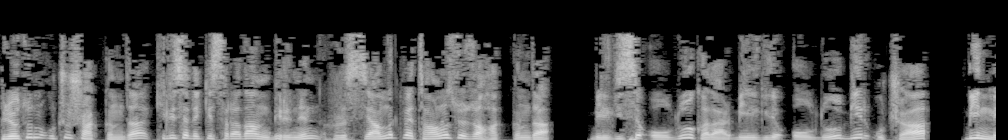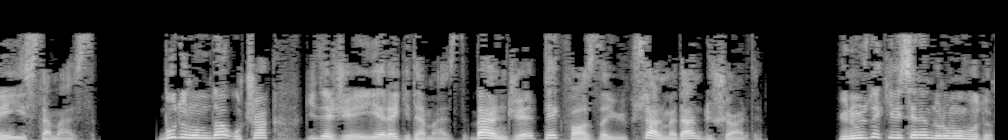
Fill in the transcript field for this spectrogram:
Pilotun uçuş hakkında kilisedeki sıradan birinin Hristiyanlık ve Tanrı sözü hakkında bilgisi olduğu kadar bilgili olduğu bir uçağa binmeyi istemezdi. Bu durumda uçak gideceği yere gidemezdi. Bence pek fazla yükselmeden düşerdi. Günümüzde kilisenin durumu budur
